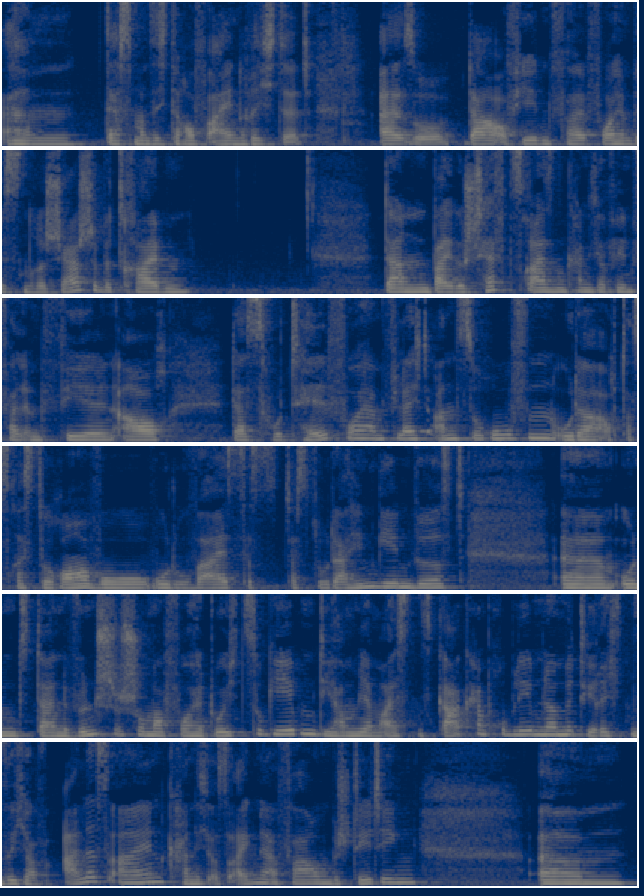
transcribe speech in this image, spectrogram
ähm, dass man sich darauf einrichtet. Also da auf jeden Fall vorher ein bisschen Recherche betreiben. Dann bei Geschäftsreisen kann ich auf jeden Fall empfehlen, auch das Hotel vorher vielleicht anzurufen oder auch das Restaurant, wo, wo du weißt, dass, dass du da hingehen wirst ähm, und deine Wünsche schon mal vorher durchzugeben. Die haben ja meistens gar kein Problem damit. Die richten sich auf alles ein, kann ich aus eigener Erfahrung bestätigen. Ähm,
